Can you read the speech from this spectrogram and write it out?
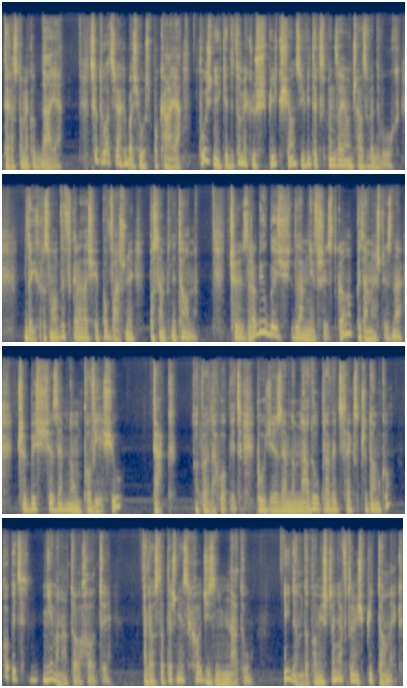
Teraz Tomek oddaje. Sytuacja chyba się uspokaja. Później, kiedy Tomek już śpi, ksiądz i Witek spędzają czas we dwóch. Do ich rozmowy wkrada się poważny, posępny ton. Czy zrobiłbyś dla mnie wszystko? pyta mężczyzna. Czy byś się ze mną powiesił? Tak, odpowiada chłopiec. Pójdziesz ze mną na dół uprawiać seks przy domku? Chłopiec nie ma na to ochoty, ale ostatecznie schodzi z nim na dół. Idą do pomieszczenia, w którym śpi Tomek.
